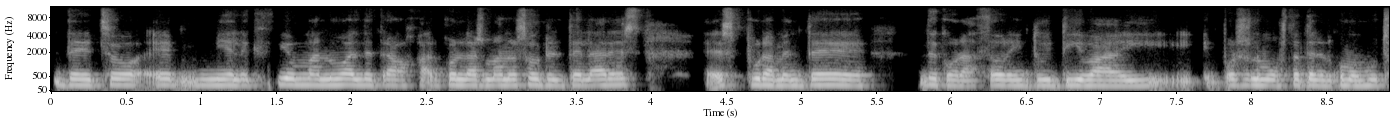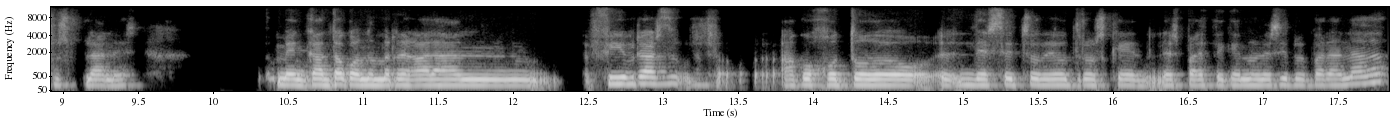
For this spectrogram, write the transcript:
de hecho, mi elección manual de trabajar con las manos sobre el telar es, es puramente de corazón, intuitiva y, por eso no me gusta tener como muchos planes. Me encanta cuando me regalan fibras, acojo todo el desecho de otros que les parece que no les sirve para nada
